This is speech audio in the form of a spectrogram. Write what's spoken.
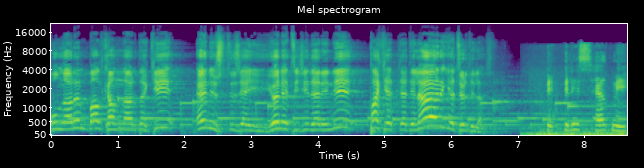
bunların Balkanlardaki en üst düzey yöneticilerini paketlediler, getirdiler. Please help me.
